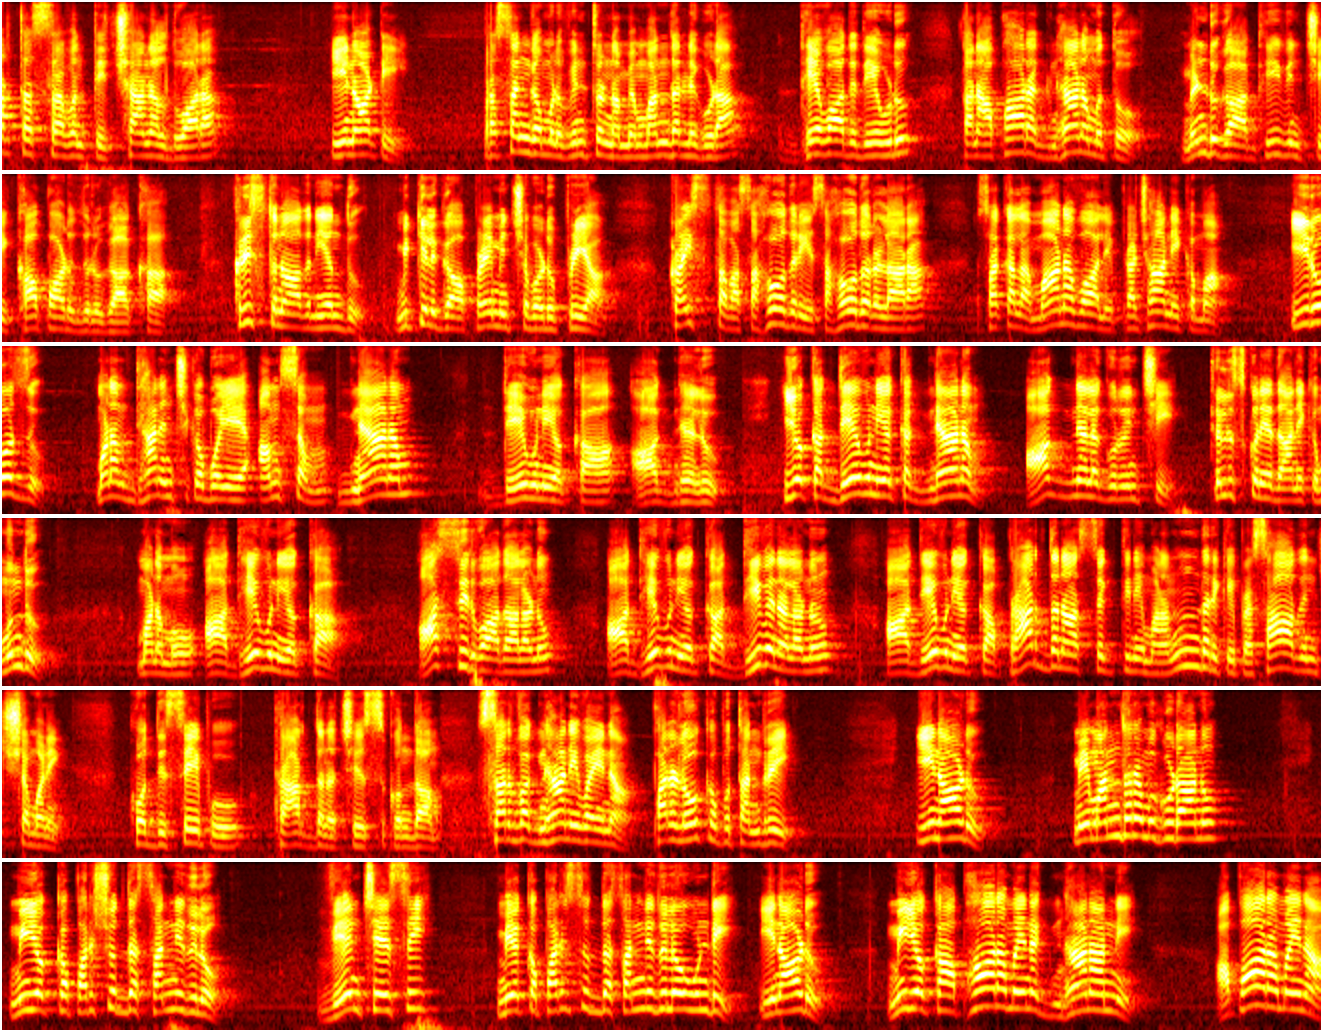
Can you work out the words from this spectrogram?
సువార్త స్రవంతి ఛానల్ ద్వారా ఈనాటి ప్రసంగమును వింటున్న మేమందరినీ కూడా దేవాది దేవుడు తన అపార జ్ఞానముతో మెండుగా దీవించి కాపాడుదురుగాక. క్రీస్తునాథుని యందు మిక్కిలిగా ప్రేమించబడు ప్రియ క్రైస్తవ సహోదరి సహోదరులారా సకల మానవాళి ప్రజానీకమా ఈరోజు మనం ధ్యానించకబోయే అంశం జ్ఞానం దేవుని యొక్క ఆజ్ఞలు. ఈ యొక్క దేవుని యొక్క జ్ఞానం ఆజ్ఞల గురించి తెలుసుకునే దానికి ముందు మనము ఆ దేవుని యొక్క ఆశీర్వాదాలను ఆ దేవుని యొక్క దీవెనలను ఆ దేవుని యొక్క ప్రార్థనా శక్తిని మనందరికీ ప్రసాదించమని కొద్దిసేపు ప్రార్థన చేసుకుందాం. సర్వజ్ఞానివైన పరలోకపు తండ్రి ఈనాడు మేమందరము కూడాను మీ యొక్క పరిశుద్ధ సన్నిధిలో వేంచేసి మీ యొక్క పరిశుద్ధ సన్నిధిలో ఉండి ఈనాడు మీ యొక్క అపారమైన జ్ఞానాన్ని అపారమైన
